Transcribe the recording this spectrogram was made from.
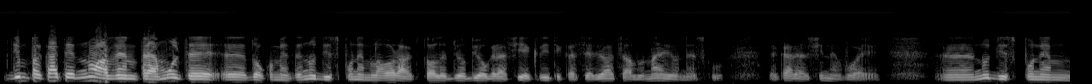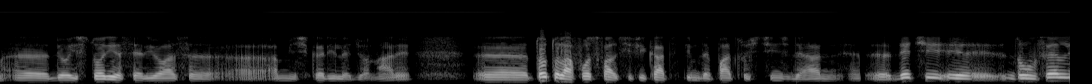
din păcate, nu avem prea multe uh, documente, nu dispunem la ora actuală de o biografie critică serioasă a lui Nai Ionescu de care ar fi nevoie. Nu dispunem de o istorie serioasă a mișcării legionare. Totul a fost falsificat timp de 45 de ani. Deci, într-un fel,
